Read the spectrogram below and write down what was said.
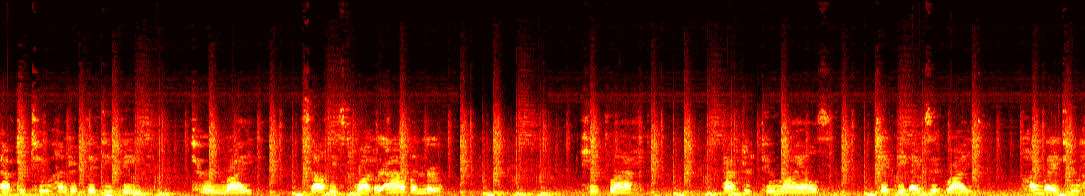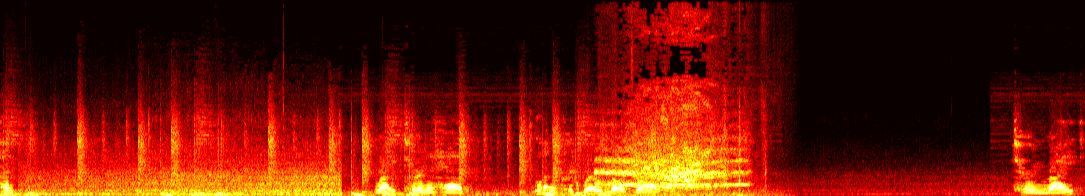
After 250 feet, turn right, Southeast Water Avenue. Keep left. After 2 miles, take the exit right, Highway 200. Right turn ahead. Blum Creek Road Northwest. Turn right,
